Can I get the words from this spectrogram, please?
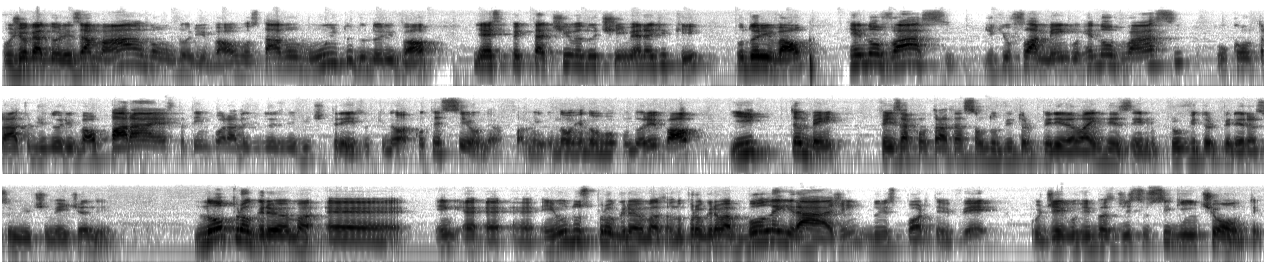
Os jogadores amavam o Dorival, gostavam muito do Dorival, e a expectativa do time era de que o Dorival renovasse, de que o Flamengo renovasse o contrato de Dorival para esta temporada de 2023, o que não aconteceu, né? O Flamengo não renovou com o Dorival e também fez a contratação do Vitor Pereira lá em dezembro para o Vitor Pereira assumir o time em janeiro. No programa, é, em, é, é, é, em, um dos programas, no programa Boleiragem do Sport TV, o Diego Ribas disse o seguinte ontem.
